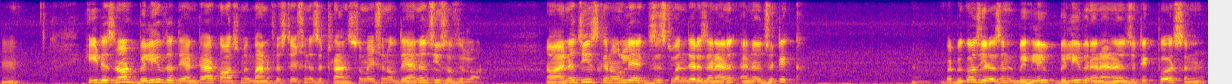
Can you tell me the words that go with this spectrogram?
hmm, he does not believe that the entire cosmic manifestation is a transformation of the energies of the Lord. Now, energies can only exist when there is an energetic. Hmm. But because he doesn't believe, believe in an energetic person,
